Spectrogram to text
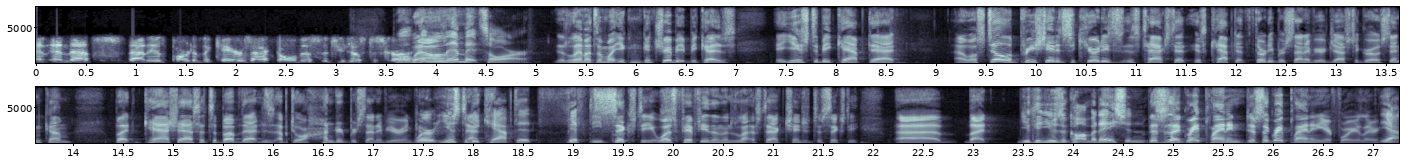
And and that's that is part of the CARES Act. All this that you just Well, described. Well- the limits are. the limits on what you can contribute because it used to be capped at. Uh, well, still, appreciated securities is taxed at is capped at thirty percent of your adjusted gross income, but cash assets above that is up to hundred percent of your income. Where it used to Now- be capped at 50. 60. It was 50, then the last act changed it to 60. Uh, but You can use a combination. this is a great planning. This is a great planning year for you, Larry. Yeah,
